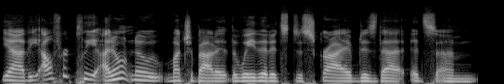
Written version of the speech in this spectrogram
Yeah, the Alford plea, I don't know much about it. The way that it's described is that it's um,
